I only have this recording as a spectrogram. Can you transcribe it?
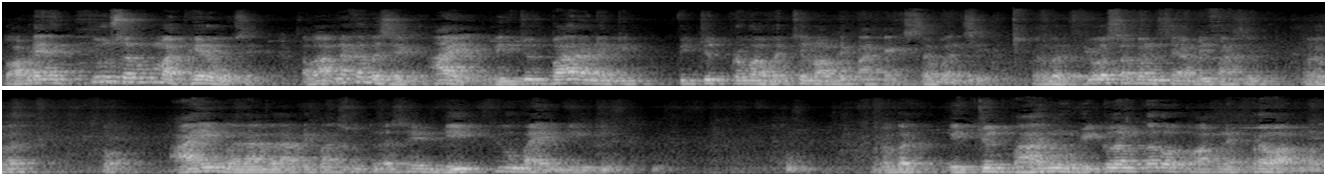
તો આપણે એને ક્યુ સ્વરૂપમાં ફેરવવું છે. હવે આપણે ખબર છે કે આ વિદ્યુત ભાર અને વિદ્યુત પ્રવાહ વચ્ચેનો આપણી પાસે એક સંબંધ છે. બરોબર? કયો સંબંધ છે આપણી પાસે? બરોબર? તો I બરાબર આપણી પાસે સૂત્ર છે dq dt. બરોબર? વિદ્યુત ભારનું વિકલન કરો તો આપણે પ્રવાહ મળે.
